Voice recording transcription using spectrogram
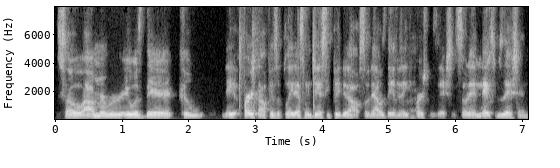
So I remember it was their they first offensive play. That's when Jessie picked it off. So that was their, their first possession. So that next possession,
